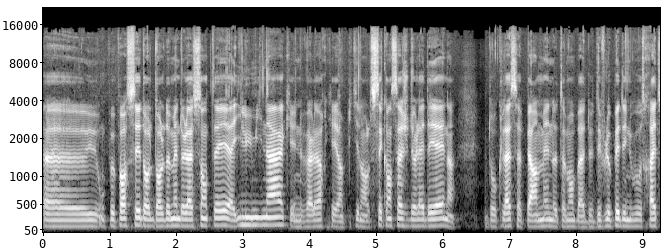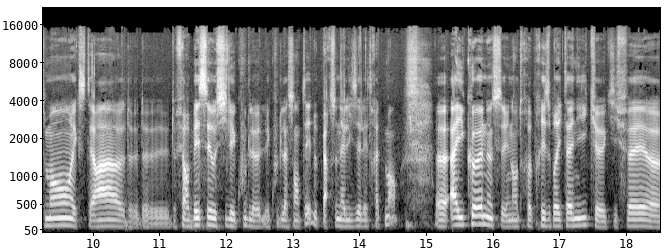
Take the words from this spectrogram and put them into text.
Euh, on peut penser dans, dans, le domaine de la santé à Illumina, qui est une valeur qui est impliquée dans le séquençage de l'ADN donc là, ça permet notamment bah, de développer des nouveaux traitements, etc., de, faire baisser aussi les coûts, de la, santé, de personnaliser les traitements. Euh, Icon, c'est une entreprise britannique euh, qui fait, euh,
